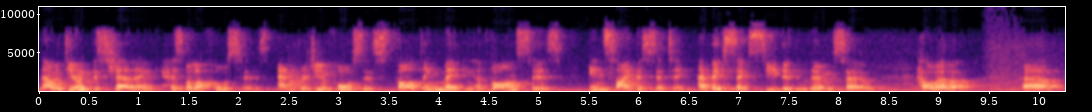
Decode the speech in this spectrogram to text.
Now, during this shelling, Hezbollah forces and regime forces started making advances inside the city, and they succeeded in doing so. However, uh,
